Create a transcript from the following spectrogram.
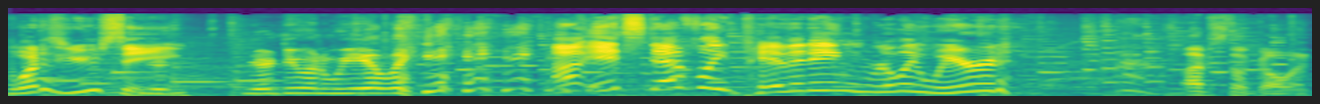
what is you seeing? You're doing wheelie. Uh, it's definitely pivoting really weird. I'm still going.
